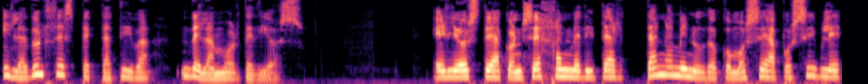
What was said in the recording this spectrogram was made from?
y la dulce expectativa del amor de Dios. Ellos te aconsejan meditar tan a menudo como sea posible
